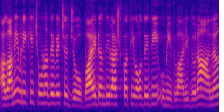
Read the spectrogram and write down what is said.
ਆਗਾਮੀ ਅਮਰੀਕੀ ਚੋਣਾਂ ਦੇ ਵਿੱਚ ਜੋ ਬਾਈਡਨ ਦੀ ਰਾਸ਼ਟਰਪਤੀ ਅਹੁਦੇ ਦੀ ਉਮੀਦਵਾਰੀ ਦੌਰਾਨ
